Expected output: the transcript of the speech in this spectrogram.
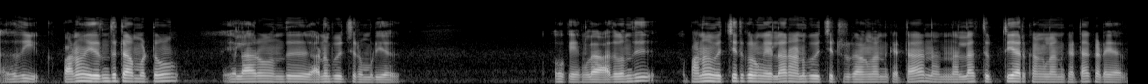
அதாவது பணம் இருந்துட்டால் மட்டும் எல்லோரும் வந்து அனுபவிச்சிட முடியாது. ஓகேங்களா? அது வந்து பணம் வச்சுருக்கிறவங்க எல்லோரும் அனுபவிச்சிட்ருக்காங்களான்னு கேட்டால் ந நல்லா திருப்தியாக இருக்காங்களான்னு கேட்டால் கிடையாது.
